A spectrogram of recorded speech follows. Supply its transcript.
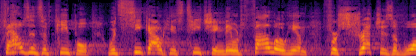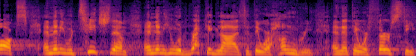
Thousands of people would seek out his teaching. They would follow him for stretches of walks, and then he would teach them, and then he would recognize that they were hungry and that they were thirsty.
